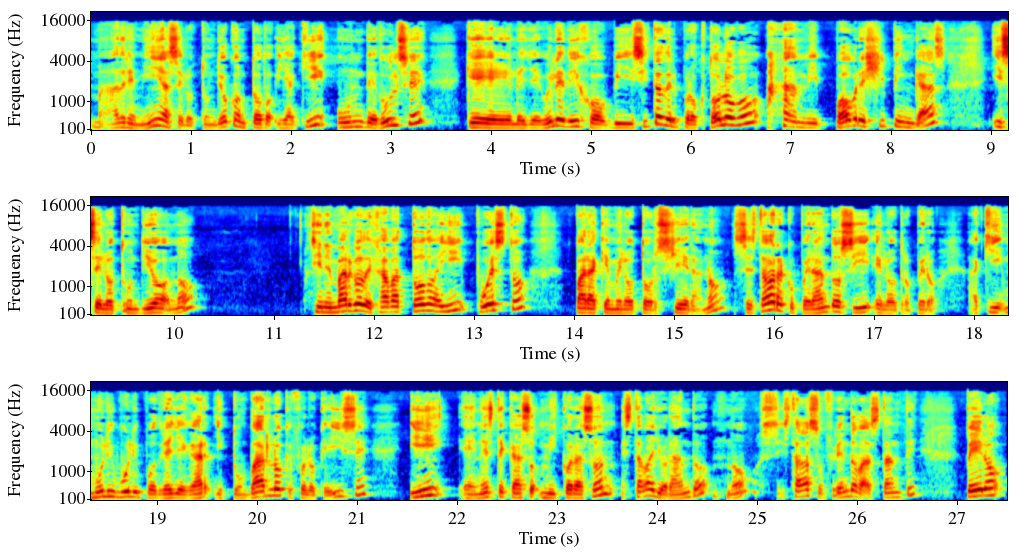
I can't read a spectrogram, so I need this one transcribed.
madre mía, se lo tundió con todo. Y aquí un de dulce que le llegó y le dijo visita del proctólogo a mi pobre shipping gas y se lo tundió, ¿no? Sin embargo, dejaba todo ahí puesto para que me lo torciera, ¿no? Se estaba recuperando, sí, el otro, pero aquí Muli Bully podría llegar y tumbarlo, que fue lo que hice. Y en este caso mi corazón estaba llorando, ¿no? Sí, estaba sufriendo bastante, pero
